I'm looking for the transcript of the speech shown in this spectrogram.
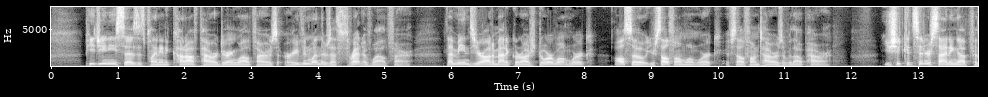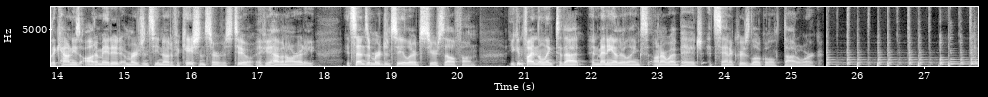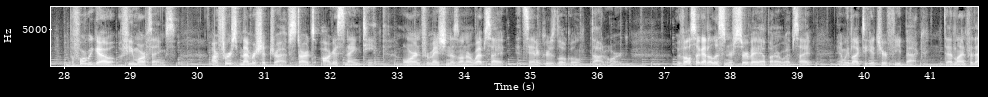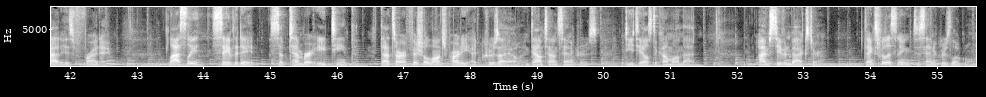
PG&E says it's planning to cut off power during wildfires or even when there's a threat of wildfire. That means your automatic garage door won't work. Also, your cell phone won't work if cell phone towers are without power. You should consider signing up for the county's automated emergency notification service too, if you haven't already. It sends emergency alerts to your cell phone. You can find the link to that and many other links on our webpage at santacruzlocal.org. Before we go, a few more things. Our first membership drive starts August 19th. More information is on our website at santacruzlocal.org. We've also got a listener survey up on our website, and we'd like to get your feedback. Deadline for that is Friday. Lastly, save the date, September 18th. That's our official launch party at Cruzio in downtown Santa Cruz. Details to come on that. I'm Stephen Baxter. Thanks for listening to Santa Cruz Local.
